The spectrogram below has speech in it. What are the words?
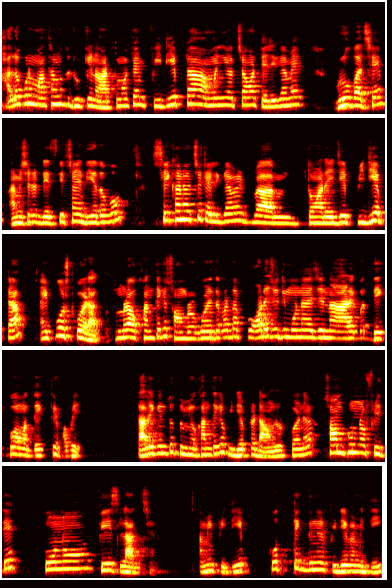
ভালো করে মাথার মধ্যে ঢুকিয়ে নাও। আর তোমাকে আমি পিডিএফটা আমি হচ্ছে আমার টেলিগ্রামের গ্রুপ আছে, আমি সেটা ডেসক্রিপশনে দিয়ে দেবো। সেখানে হচ্ছে টেলিগ্রামের তোমার এই যে পিডিএফটা আমি পোস্ট করে রাখব। তোমরা ওখান থেকে সংগ্রহ করে নিতে পারবে। পরে যদি মনে হয় যে না, আরেকবার দেখব, আমার দেখতে হবে, তাহলে কিন্তু তুমি ওখান থেকে পিডিএফটা ডাউনলোড করে নেবে। সম্পূর্ণ ফ্রিতে কোনো ফিস লাগছে না। আমি পিডিএফ প্রত্যেক দিনের পিডিএফ আমি দিই।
